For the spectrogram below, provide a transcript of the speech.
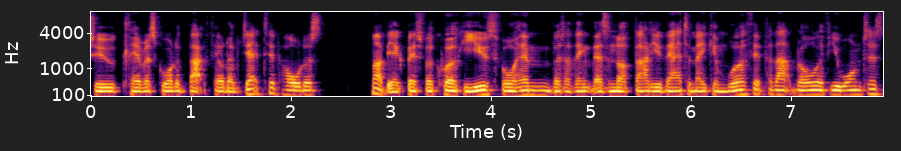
to clear a squad of backfield objective holders. Might be a bit of a quirky use for him, but I think there's enough value there to make him worth it for that role if you wanted.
